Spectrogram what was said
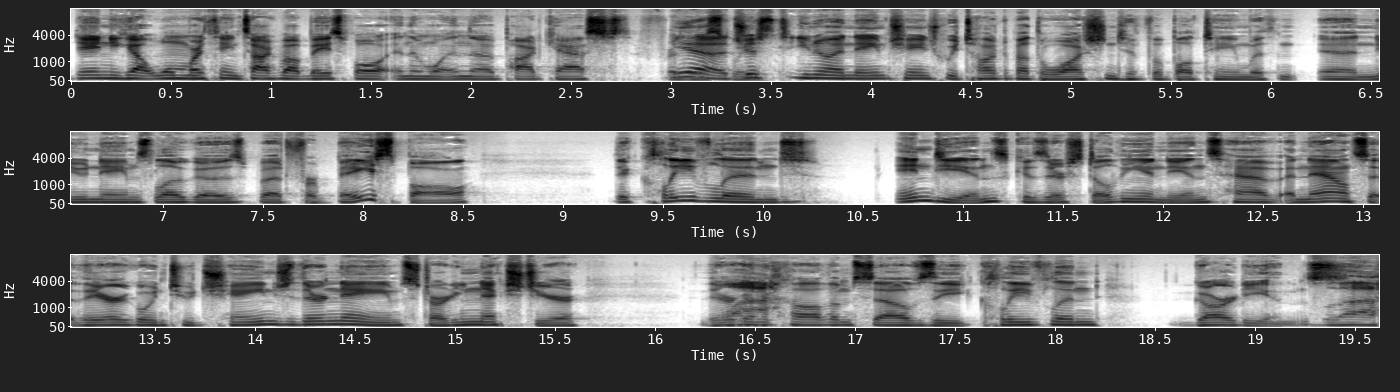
Dan, you got one more thing to talk about baseball, and then we'll end the podcast for yeah, just you know a name change. We talked about the Washington football team with uh, new names, logos, but for baseball, the Cleveland Indians, because they're still the Indians, have announced that they are going to change their name starting next year. They're going to call themselves the Cleveland Guardians. Blah.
